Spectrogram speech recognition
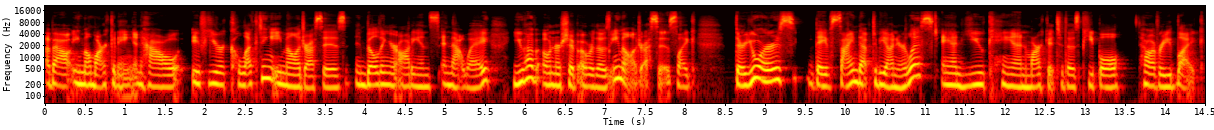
about email marketing and how if you're collecting email addresses and building your audience in that way, you have ownership over those email addresses. Like they're yours, they've signed up to be on your list, and you can market to those people however you'd like.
